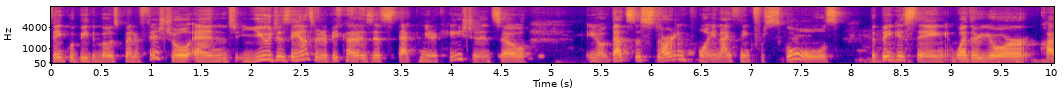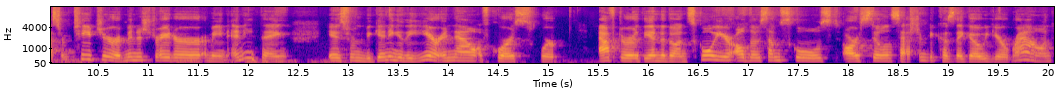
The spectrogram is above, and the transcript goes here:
think would be the most beneficial? And you just answered it because it's that communication. And so you know that's the starting point i think for schools. The biggest thing whether you're classroom teacher administrator i mean anything is from the beginning of the year. And now of course we're after the end of the school year although some schools are still in session because they go year round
